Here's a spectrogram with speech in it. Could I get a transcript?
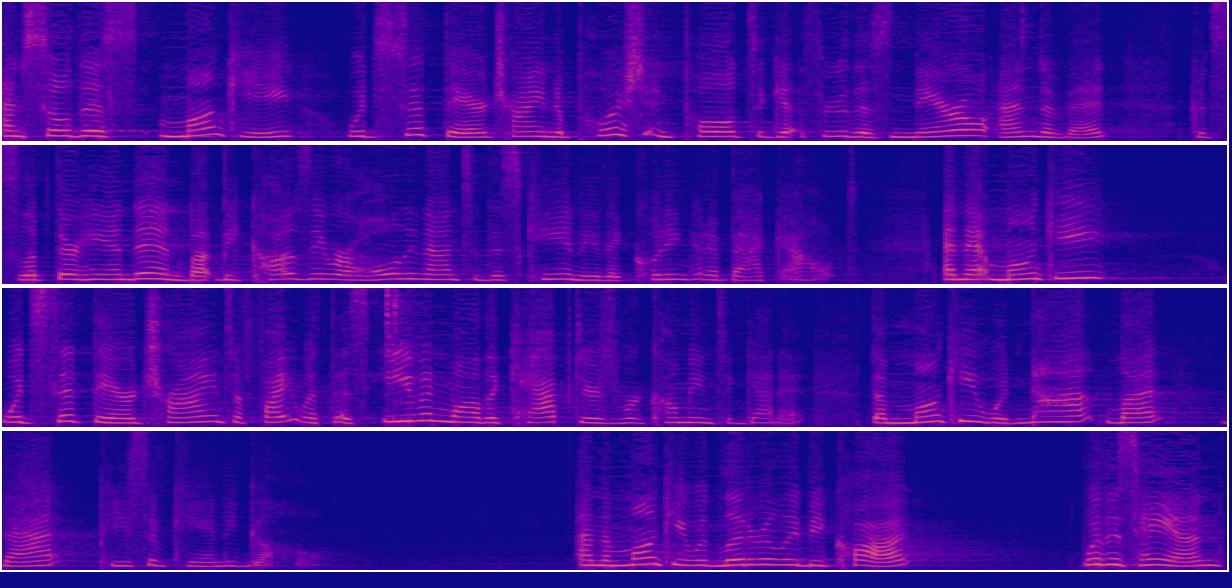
And so this monkey would sit there trying to push and pull to get through this narrow end of it, could slip their hand in, but because they were holding on to this candy, they couldn't get it back out. And that monkey would sit there trying to fight with this, even while the captors were coming to get it. The monkey would not let that piece of candy go. And the monkey would literally be caught with his hand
